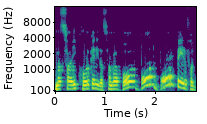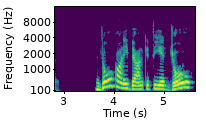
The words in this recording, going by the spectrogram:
ਮੈਂ ਸਾਰੀ ਖੋਲ ਕੇ ਨਹੀਂ ਦੱਸਾਂਗਾ, ਬਹੁਤ ਬਹੁਤ ਬਹੁਤ ਪੇਨਫੁਲ ਹੈ। ਜੋ ਕਹਾਣੀ ਬਿਆਨ ਕੀਤੀ ਹੈ, ਜੋ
